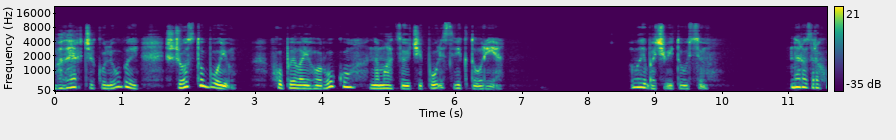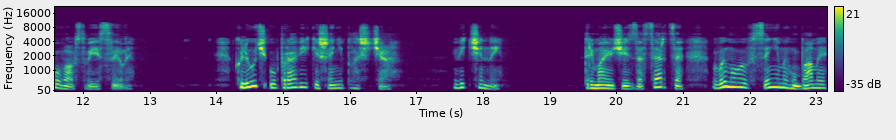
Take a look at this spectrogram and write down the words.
Валерчику, любий, що з тобою? вхопила його руку, намацуючи пульс Вікторія. Вибач, Вітусю, не розрахував свої сили. Ключ у правій кишені плаща. Відчини. Тримаючись за серце, вимовив синіми губами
